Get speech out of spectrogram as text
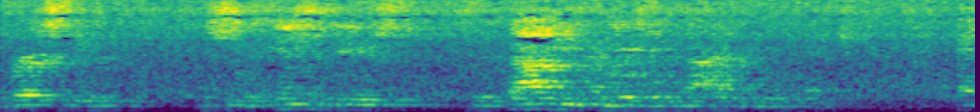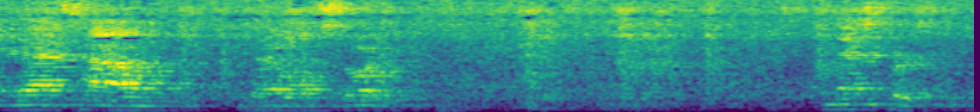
University, and she was introduced to the founding members of the Niagara movement. And that's how that all started. Next person.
